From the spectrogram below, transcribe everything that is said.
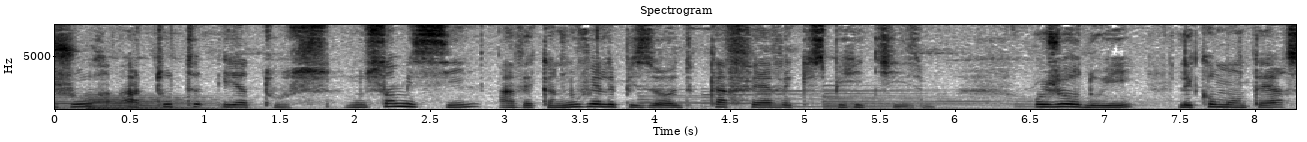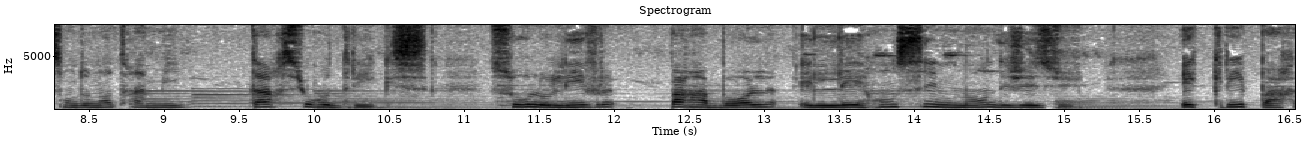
Bonjour à toutes et à tous. Nous sommes ici avec un nouvel épisode Café avec Spiritisme. Aujourd'hui, les commentaires sont de notre ami Tarcio Rodrigues sur le livre Paraboles et les renseignements de Jésus, écrit par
